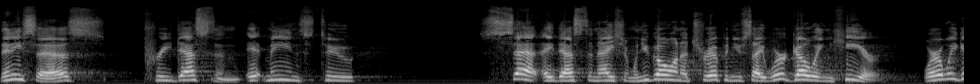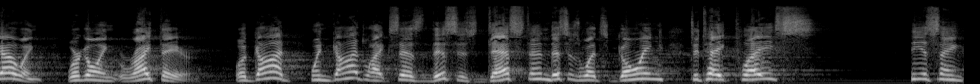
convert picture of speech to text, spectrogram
Then he says, predestined. It means to set a destination. When you go on a trip and you say, We're going here, where are we going? We're going right there. Well, God, when God like says this is destined, this is what's going to take place, He is saying,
